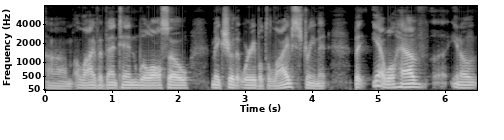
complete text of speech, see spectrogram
um, a live event in. We'll also make sure that we're able to live stream it. But yeah, we'll have uh, you know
